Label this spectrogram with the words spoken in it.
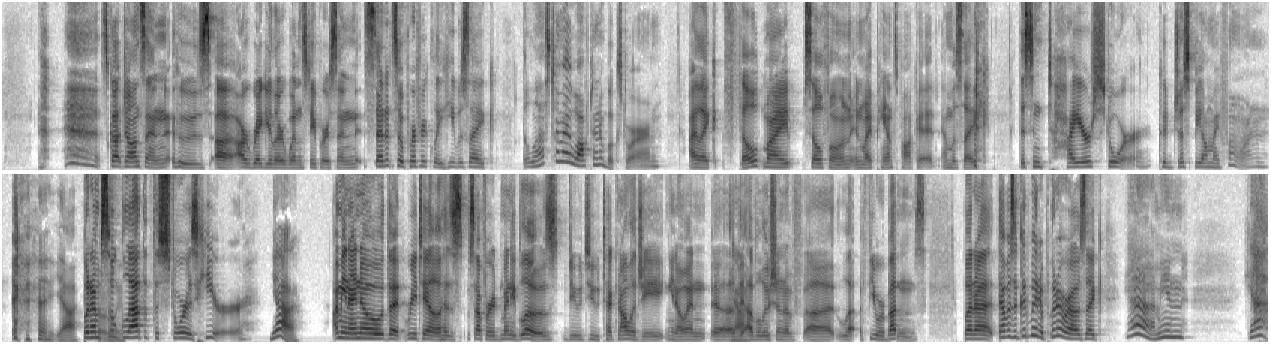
Scott Johnson, who's uh, our regular Wednesday person, said it so perfectly. He was like, "The last time I walked in a bookstore, I like felt my cell phone in my pants pocket and was like, this entire store could just be on my phone." yeah. But I'm so glad that the store is here. Yeah. I mean, I know that retail has suffered many blows due to technology, you know, and uh, the evolution of uh, le- fewer buttons. But uh, that was a good way to put it. Where I was like, yeah, I mean, yeah,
